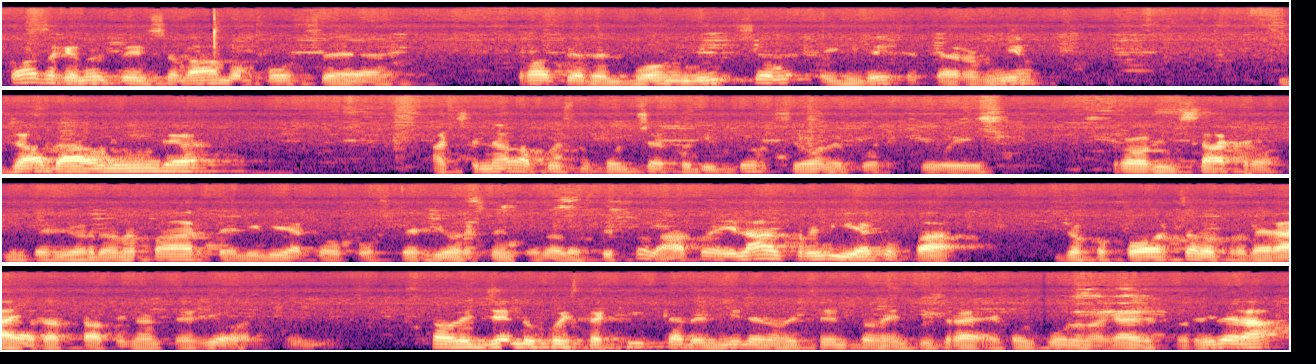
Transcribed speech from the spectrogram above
cosa che noi pensavamo fosse propria del buon Mitchell e invece, caro mio, già Downing accennava a questo concetto di torsione per cui trovi il sacro anteriore da una parte l'iliaco posteriore sempre dallo stesso lato e l'altro iliaco fa gioco forza, lo troverai adattato in anteriore. Quindi, stavo leggendo questa chicca del 1923 e qualcuno magari sorriderà,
